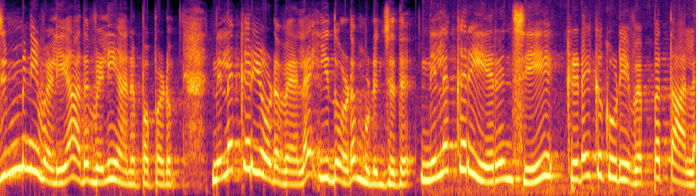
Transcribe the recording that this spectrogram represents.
ஜிம்மினி வழியா அதை வெளியே அனுப்பப்படும். நிலக்கரியோட வேலை இதோட முடிஞ்சது. நிலக்கரி எரிஞ்சு கிடைக்கக்கூடிய வெப்பத்தால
